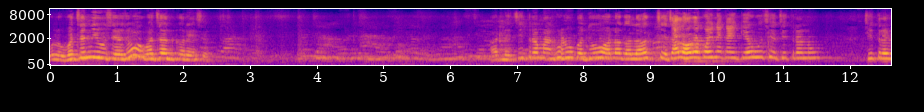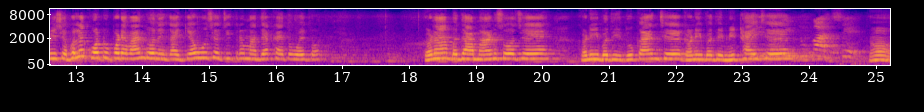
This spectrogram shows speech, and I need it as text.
ઓલું વજન્યું છે, જો વજન કરે છે. એટલે ચિત્રમાં ઘણું બધું અલગ અલગ છે. ચાલો હવે કોઈને કાંઈ કેવું છે ચિત્રનું? ચિત્ર વિશે ભલે ખોટું પડે વાંધો નહીં કાંઈ કેવું છે ચિત્રમાં દેખાતું હોય તો? ઘણા બધા માણસો છે ઘણી બધી દુકાન છે ઘણી બધી મીઠાઈ છે. હા.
